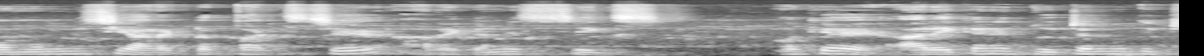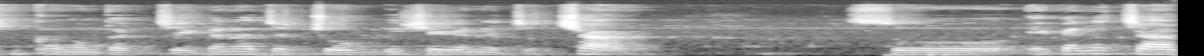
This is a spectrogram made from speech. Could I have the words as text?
কমন নিচ্ছি, আর একটা থাকছে, আর এখানে সিক্স ওকে আর এখানে দুইটার মধ্যে কি কমন থাকছে? এখানে আছে চব্বিশ, এখানে হচ্ছে চার। সো এখানে চার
